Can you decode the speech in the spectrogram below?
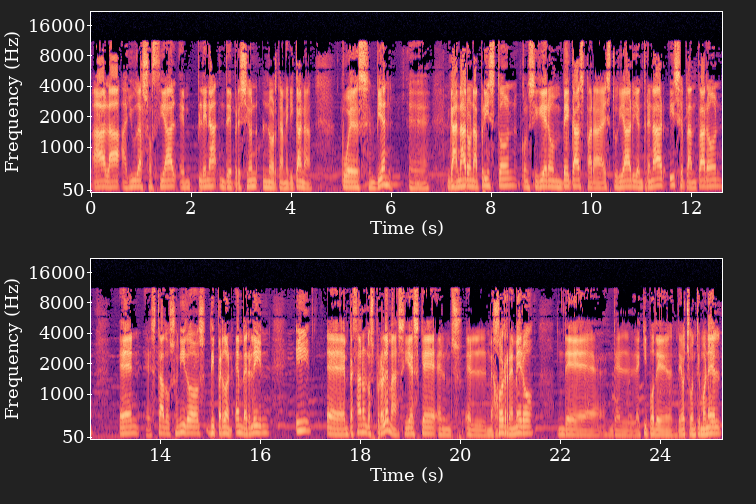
a la ayuda social en plena depresión norteamericana. Pues bien, eh, ganaron a Princeton, consiguieron becas para estudiar y entrenar y se plantaron en Estados Unidos, perdón, en Berlín y eh, empezaron los problemas y es que el, mejor remero del equipo de, de 8 con timonel,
